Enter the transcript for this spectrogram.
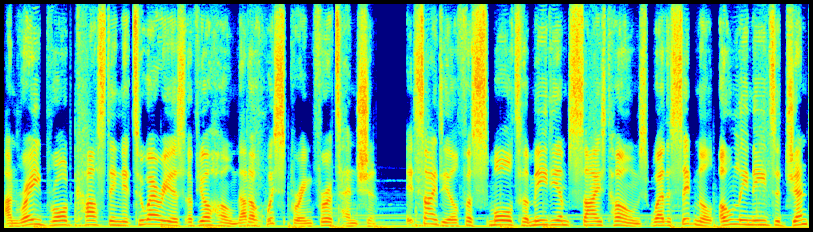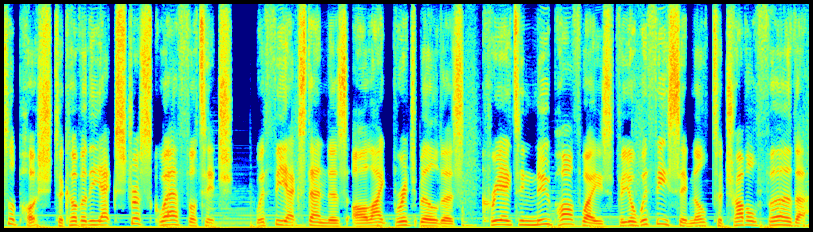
and rebroadcasting it to areas of your home that are whispering for attention. It's ideal for small to medium-sized homes where the signal only needs a gentle push to cover the extra square footage. Wi-Fi extenders are like bridge builders, creating new pathways for your Wi-Fi signal to travel further.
